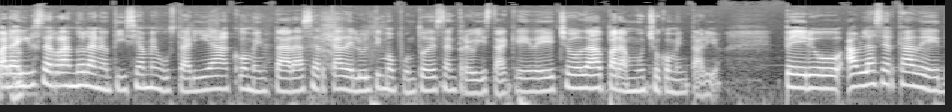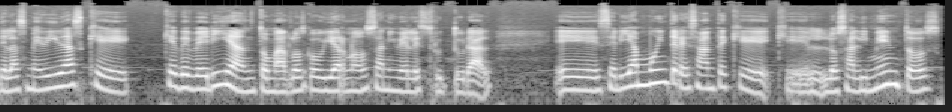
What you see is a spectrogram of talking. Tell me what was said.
Para ir cerrando la noticia, me gustaría comentar acerca del último punto de esta entrevista, que de hecho da para mucho comentario. Pero habla acerca de, las medidas que, deberían tomar los gobiernos a nivel estructural. Eh, sería muy interesante que, que, los alimentos,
